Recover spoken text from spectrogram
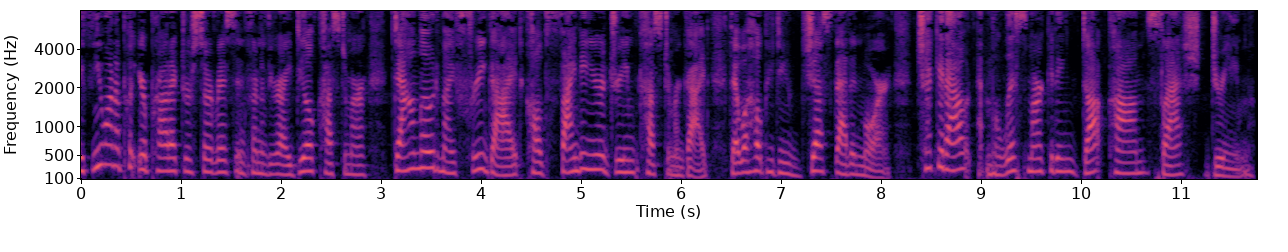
If you want to put your product or service in front of your ideal customer, download my free guide called Finding Your Dream Customer Guide that will help you do just that and more. Check it out at melissmarketing.com slash dream.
